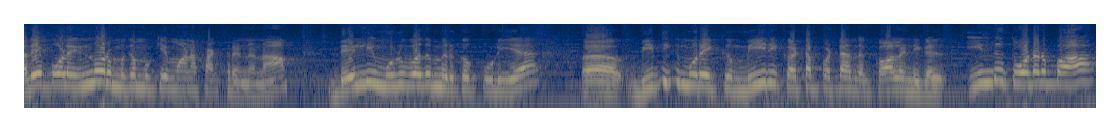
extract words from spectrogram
அதே போல இன்னொரு மிக முக்கியமான ஃபேக்டர் என்னன்னா டெல்லி முழுவதும் இருக்கக்கூடிய விதிமுறைக்கு மீறி கட்டப்பட்ட அந்த காலனிகள் இது தொடர்பாக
